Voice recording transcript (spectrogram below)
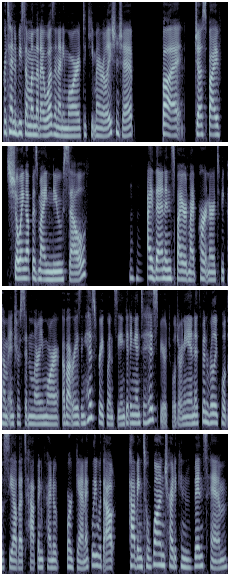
pretend to be someone that I wasn't anymore to keep my relationship. But just by showing up as my new self, Mhm. I then inspired my partner to become interested in learning more about raising his frequency and getting into his spiritual journey. And it's been really cool to see how that's happened kind of organically without having to one, try to convince him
